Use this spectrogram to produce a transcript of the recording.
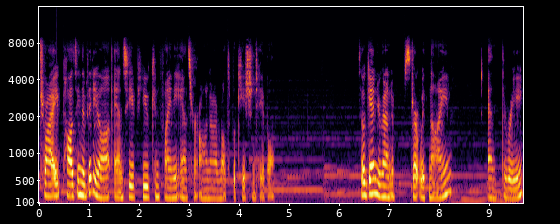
Try pausing the video and see if you can find the answer on our multiplication table. So again, you're going to start with 9 and 3.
